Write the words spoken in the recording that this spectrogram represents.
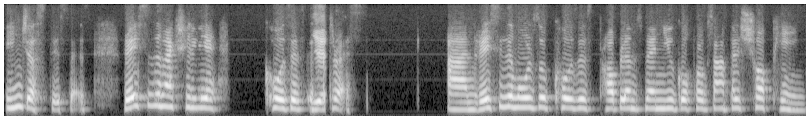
injustices. Racism actually causes Yeah. stress. And racism also causes problems when you go, for example, shopping.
